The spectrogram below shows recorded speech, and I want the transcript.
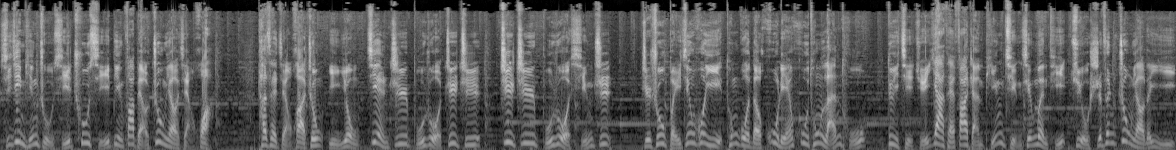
习近平主席出席并发表重要讲话。他在讲话中引用“见之不若知之，知之不若行之”，指出北京会议通过的互联互通蓝图对解决亚太发展瓶颈性问题具有十分重要的意义，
